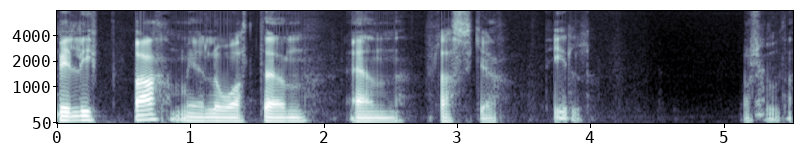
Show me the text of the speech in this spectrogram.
Filippa med låten En flaska till. Varsågoda.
